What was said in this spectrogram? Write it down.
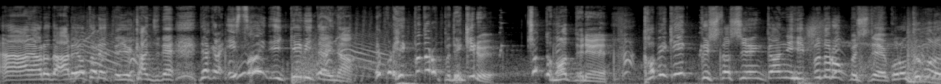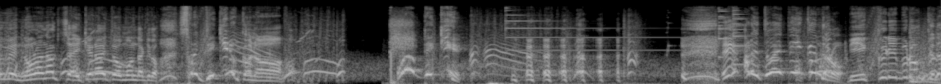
ああなるほど。あれを取れっていう感じね。だから急いで行けみたいな。えこれヒップドロップできる？ちょっと待ってね。壁キックした瞬間にヒップドロップしてこの雲の上に乗らなくちゃいけないと思うんだけどそれできるかな？あできん。えあれどうやって行くんだろう？びっくりブロック出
